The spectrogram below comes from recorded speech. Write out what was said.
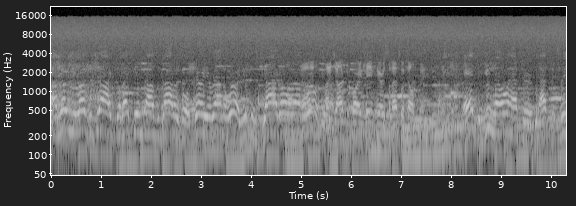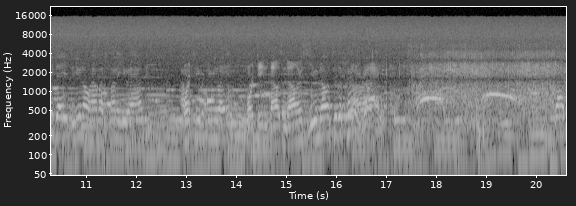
I know you love to jog, so that $10,000 will carry you around the world. You can jog all around the uh, world if you I jogged before I came here, so that's what helped me. Ed, do you know after after three days, do you know how much money you have? How much you've accumulated? Fourteen thousand dollars. You know to the penny, All right. That's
